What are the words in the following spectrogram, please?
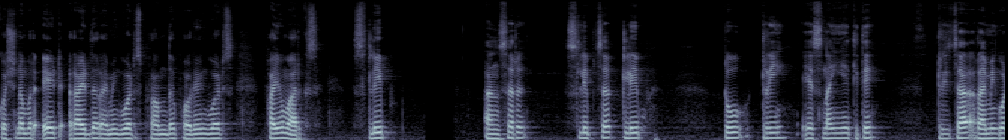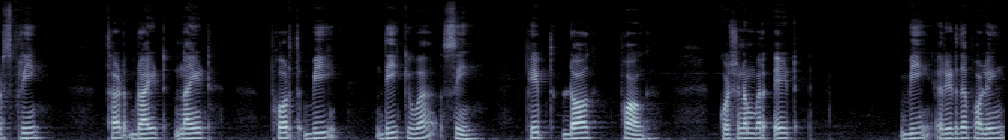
Question number eight write the rhyming words from the following words five marks sleep answer स्लीपचं क्लिप टू ट्री एस नाही आहे तिथे. ट्रीचा rhyming words free third bright night fourth B D किंवा C fifth dog fog. Question number eight B read the following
